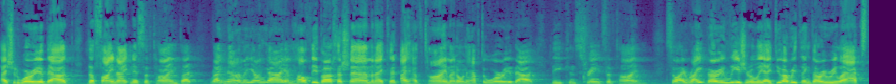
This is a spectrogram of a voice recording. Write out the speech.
I should worry about the finiteness of time. But right now, I'm a young guy, I'm healthy, Baruch Hashem, and I, could, I have time. I don't have to worry about the constraints of time. So I write very leisurely. I do everything very relaxed.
